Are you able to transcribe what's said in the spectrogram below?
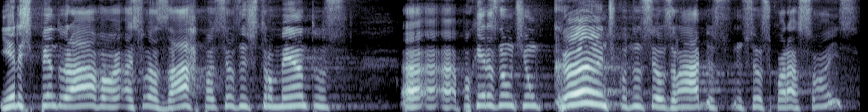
e eles penduravam as suas harpas, os seus instrumentos, ah, ah, ah, porque eles não tinham cânticos nos seus lábios, nos seus corações.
